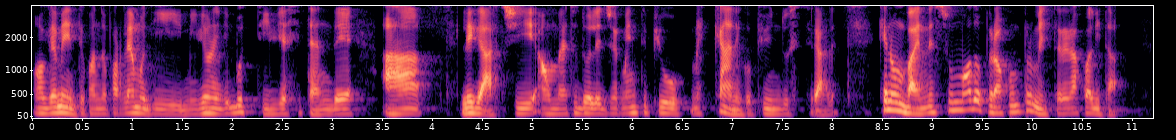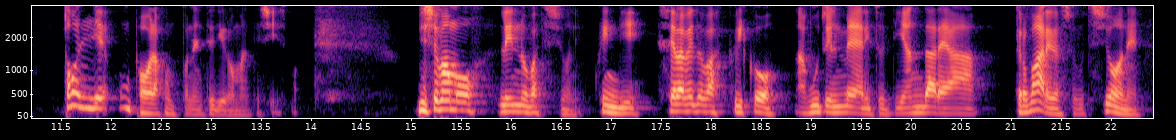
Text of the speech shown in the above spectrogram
Ovviamente quando parliamo di milioni di bottiglie si tende a legarci a un metodo leggermente più meccanico, più industriale, che non va in nessun modo però a compromettere la qualità. Toglie un po' la componente di romanticismo. Dicevamo le innovazioni, quindi se la vedova Clicquot ha avuto il merito di andare a trovare la soluzione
